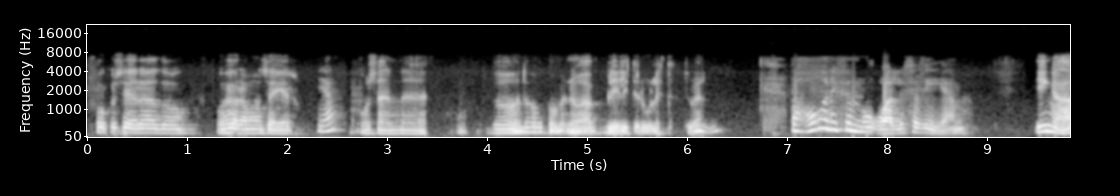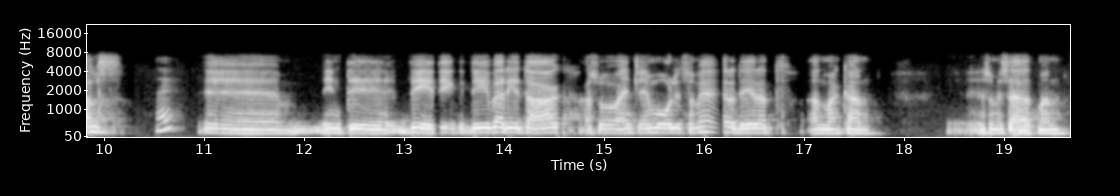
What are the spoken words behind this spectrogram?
fokuserad och, och höra vad hon säger. Ja. Och sen eh, då, då kommer det nog att bli lite roligt tror jag. Mm. Vad har ni för mål för VM? Inga alls. Nej? Eh, inte, det, det, det är varje dag, alltså egentligen målet som är det är att, att man kan, eh, som jag säger, att, man,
